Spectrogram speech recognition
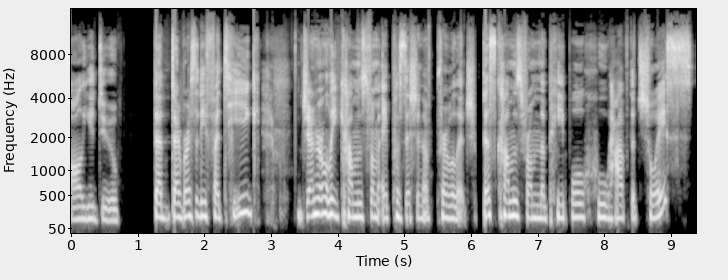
all you do that diversity fatigue generally comes from a position of privilege. This comes from the people who have the choice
